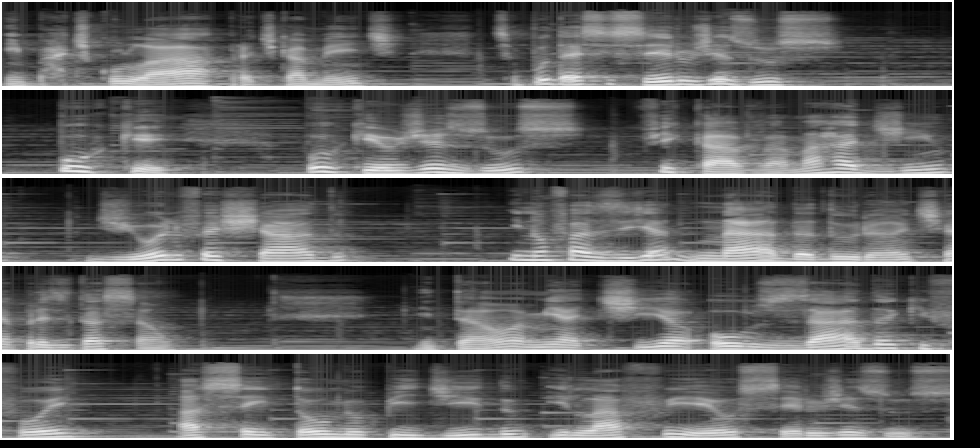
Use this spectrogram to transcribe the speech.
em particular, praticamente, se eu pudesse ser o Jesus. Por quê? Porque o Jesus ficava amarradinho de olho fechado e não fazia nada durante a apresentação. Então a minha tia, ousada que foi, aceitou o meu pedido e lá fui eu ser o Jesus.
